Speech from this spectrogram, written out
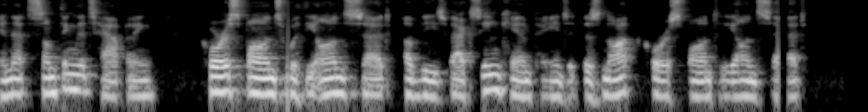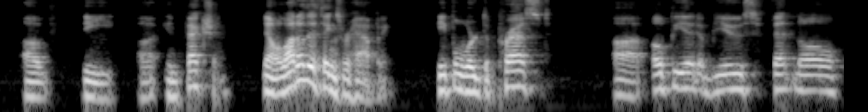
and that something that's happening corresponds with the onset of these vaccine campaigns. It does not correspond to the onset of the uh, infection. Now, a lot of other things were happening. People were depressed, uh, opiate abuse, fentanyl,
